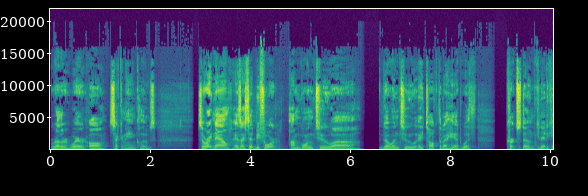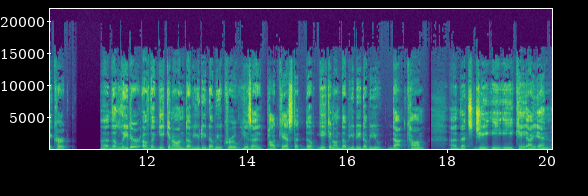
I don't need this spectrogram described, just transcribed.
rather wear all secondhand clothes. So right now, as I said before, I'm going to uh, go into a talk that I had with Kurt Stone, Connecticut Kurt, uh, the leader of the Geeking on WDW crew. He has a podcast at geekinonwdw.com. Uh, that's G E E K I N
